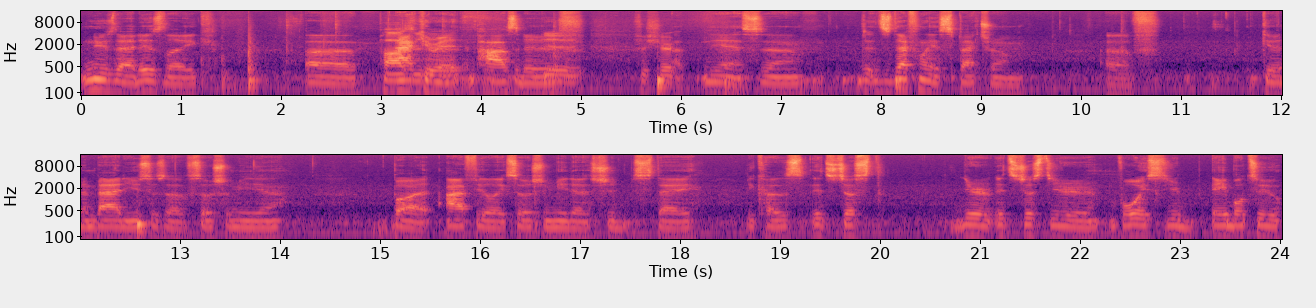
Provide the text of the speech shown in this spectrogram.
news that is like uh, accurate and positive. Yeah, for sure. Uh, yes, uh, it's definitely a spectrum of good and bad uses of social media. But I feel like social media should stay because it's just your it's just your voice. You're able to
